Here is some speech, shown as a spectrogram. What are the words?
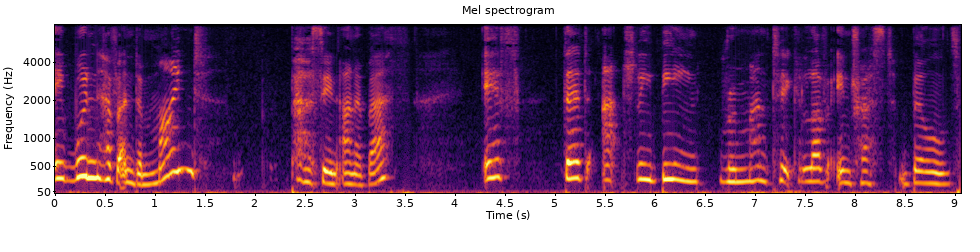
it wouldn't have undermined Percy and Annabeth if there'd actually been romantic love interest build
